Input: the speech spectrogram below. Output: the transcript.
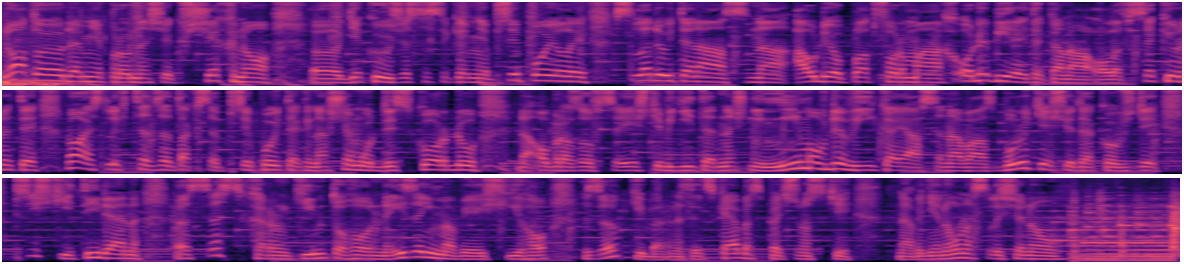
No a to je ode mě pro dnešek všechno. Eh, děkuji, že jste se ke mně připojili. Sledujte nás na audio platformách, odebírejte kanál Olev Security. No a jestli chcete, tak se připojte k našemu Discordu. Na obrazovce ještě vidíte dnešní Meme of the Week a já se na vás budu těšit jako vždy příští týden eh, se schrnutím toho nejzajímavějšího z kybernetické bezpečnosti. Na viděnou, naslyšenou.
